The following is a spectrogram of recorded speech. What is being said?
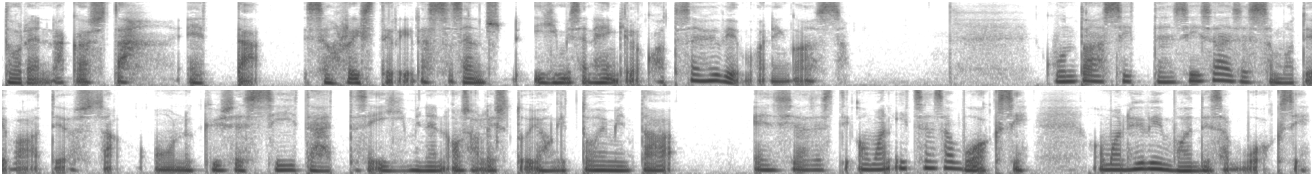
todennäköistä, että se on ristiriidassa sen ihmisen henkilökohtaisen hyvinvoinnin kanssa. Kun taas sitten sisäisessä motivaatiossa on kyse siitä, että se ihminen osallistuu johonkin toimintaan ensisijaisesti oman itsensä vuoksi, oman hyvinvointinsa vuoksi,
